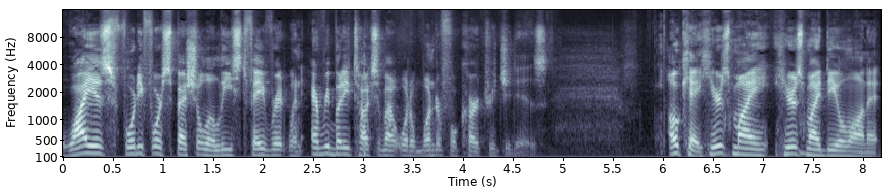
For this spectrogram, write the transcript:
why is 44 Special a least favorite when everybody talks about what a wonderful cartridge it is? Okay, here's my here's my deal on it.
